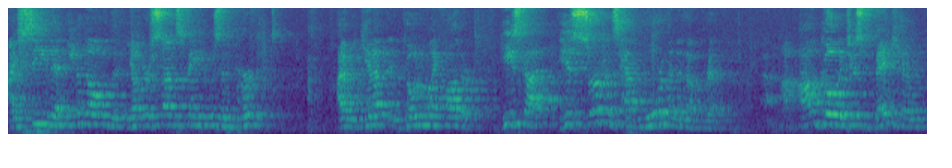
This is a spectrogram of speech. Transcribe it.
I see that even though the younger son's faith was imperfect, I will get up and go to my father. He's got, his servants have more than enough bread. I'll go and just beg him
